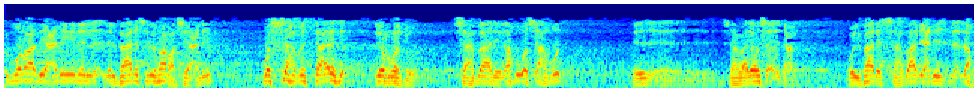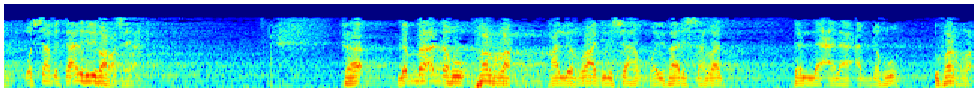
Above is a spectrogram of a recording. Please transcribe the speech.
المراد يعني للفارس للفرس يعني والسهم الثالث للرجل. سهمان له وسهم سهمان له نعم. والفارس سهمان يعني له والسهم الثالث لفرسه يعني. فلما أنه فرق قال للراجل سهم وللفارس سهمان دل على أنه يفرق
